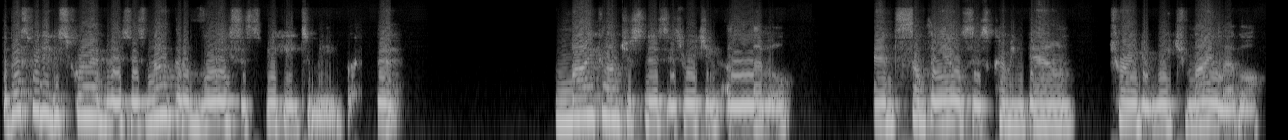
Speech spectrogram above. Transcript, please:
the best way to describe this is not that a voice is speaking to me, but that my consciousness is reaching a level and something else is coming down trying to reach my level.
